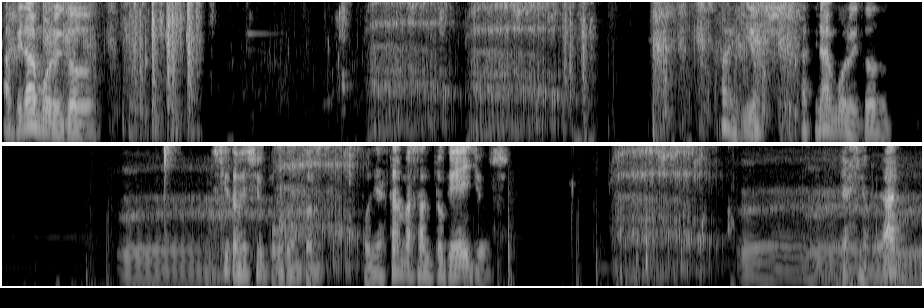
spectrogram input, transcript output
Al final muero y todo. Ay, Dios. Al final muero y todo. Es que yo también soy un poco tonto, ¿no? Podría estar más alto que ellos. Y así no me dan.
